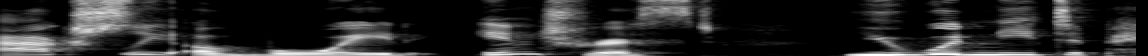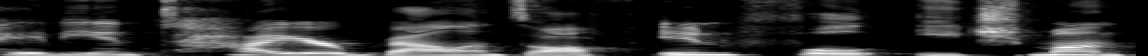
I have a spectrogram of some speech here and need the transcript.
actually avoid interest, you would need to pay the entire balance off in full each month.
